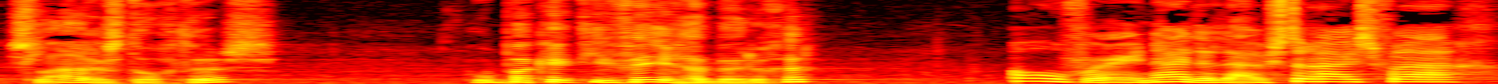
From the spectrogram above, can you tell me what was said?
Slagersdochters? Hoe bak ik die vegaburger? Over naar de luisteraarsvraag.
